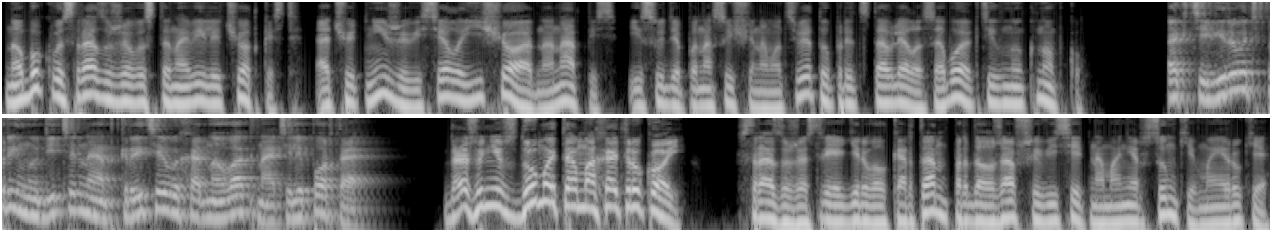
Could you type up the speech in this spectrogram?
Но буквы сразу же восстановили четкость, а чуть ниже висела еще одна надпись, и, судя по насыщенному цвету, представляла собой активную кнопку. «Активировать принудительное открытие выходного окна телепорта». «Даже не вздумай там махать рукой!» Сразу же среагировал картан, продолжавший висеть на манер сумки в моей руке.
